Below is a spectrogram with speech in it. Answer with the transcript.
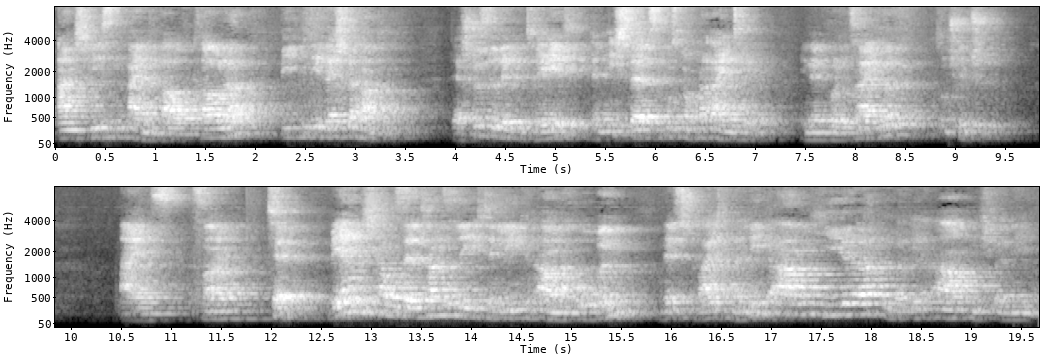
anschließend einen Bauchkrauler, bieten die rechte Hand an. Der Schlüssel wird gedreht, denn ich selbst muss nochmal eintreten. In den Polizeigriff zum Schlittschuh. Eins, zwei, tap. Während ich Karussell tanze, lege ich den linken Arm nach oben. Und jetzt streiche ich meinen linken Arm hier über den Arm und ich übernehme.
